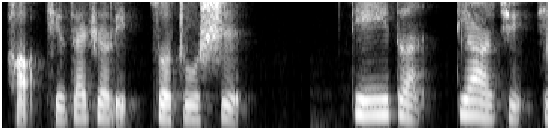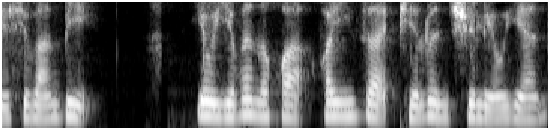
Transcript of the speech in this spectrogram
好，请在这里做注释。第一段第二句解析完毕。有疑问的话，欢迎在评论区留言。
